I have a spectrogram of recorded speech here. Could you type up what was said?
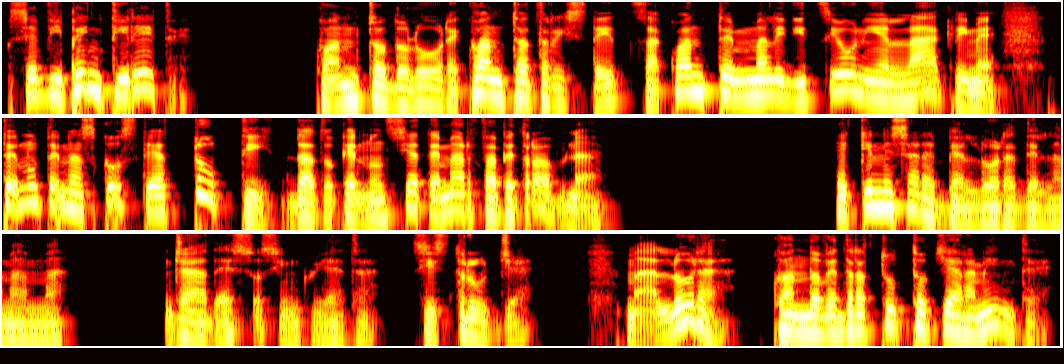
Se vi pentirete? Quanto dolore, quanta tristezza, quante maledizioni e lacrime, tenute nascoste a tutti, dato che non siete Marfa Petrovna. E che ne sarebbe allora della mamma? Già adesso si inquieta, si strugge. Ma allora, quando vedrà tutto chiaramente?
